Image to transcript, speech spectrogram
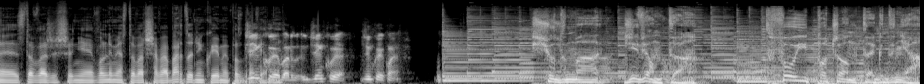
Stowarzyszenie Wolne Miasto Warszawa. Bardzo dziękujemy, pozdrawiam. Dziękuję bardzo, dziękuję, dziękuję kłaniam. Siódma, dziewiąta. Twój początek dnia.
